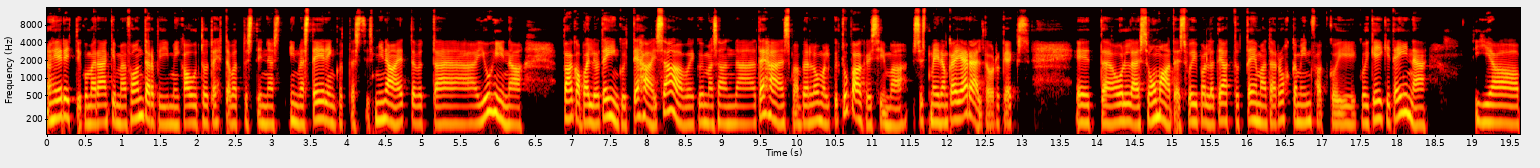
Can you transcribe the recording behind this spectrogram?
noh, eriti kui me räägime Funderbeami kaudu tehtavatest investeeringutest, siis mina ettevõtte juhina väga palju tehinguid teha ei saa või kui ma saan äh, teha, siis ma pean loomulikult luba küsima, sest meil on ka järelturg, eks et äh, olles omades võib-olla teatud teemadel rohkem infot kui, kui keegi teine ja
